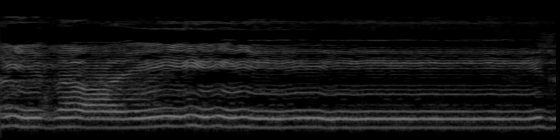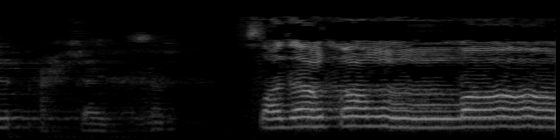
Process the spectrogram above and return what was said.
ببعيد. صدق الله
